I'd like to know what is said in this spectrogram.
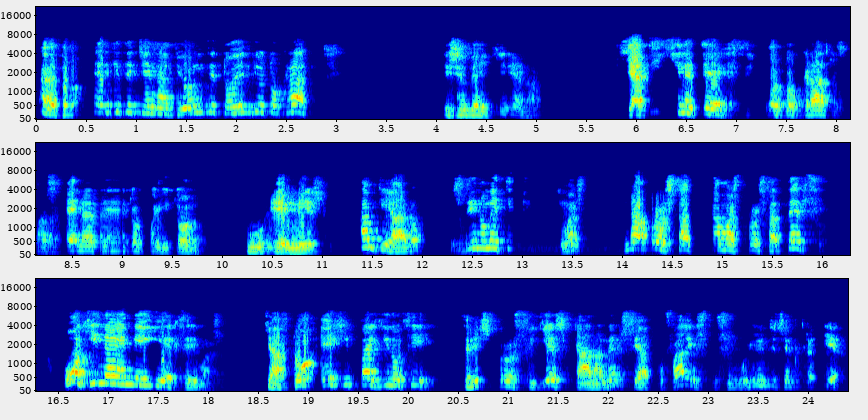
εδώ έρχεται και εναντιώνεται το ίδιο το κράτος. Τι συμβαίνει κυρία Νάκη. Γιατί γίνεται εχθρικό το κράτος μας έναντι των πολιτών που εμείς, αν τι άλλο, δίνουμε τη μας να, προστα... να μας προστατεύσουν. Όχι να είναι οι εχθροί μας. Και αυτό έχει παγιωθεί. Τρεις προσφυγές κάνανε σε αποφάσεις του Συμβουλίου της Επικρατείας.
